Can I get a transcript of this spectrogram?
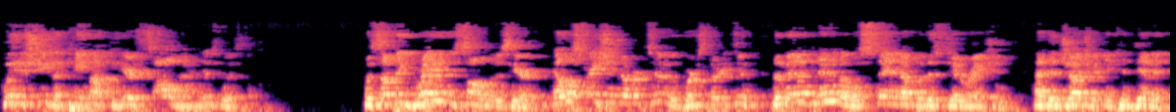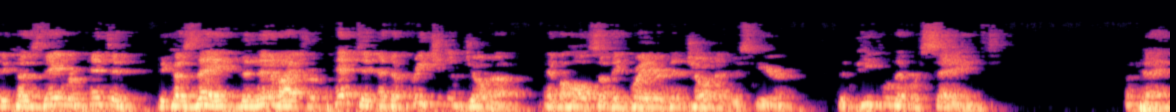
Queen of Sheba came up to hear Solomon and his wisdom. But something greater than Solomon is here. Illustration number two, verse 32. The men of Nineveh will stand up with this generation at the judgment and condemn it because they repented, because they, the Ninevites, repented at the preaching of Jonah. And behold, something greater than Jonah is here. The people that were saved, okay,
